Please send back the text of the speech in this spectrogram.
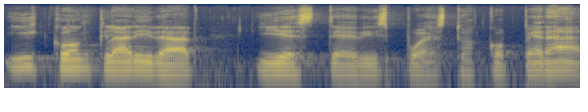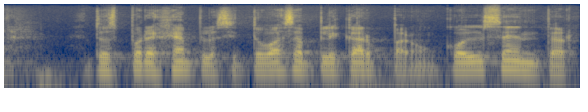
y con claridad y esté dispuesto a cooperar. Entonces, por ejemplo, si tú vas a aplicar para un call center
